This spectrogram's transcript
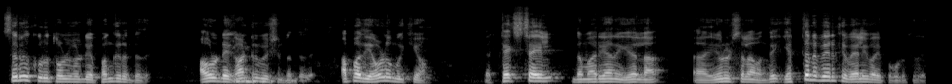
சிறு குறு தொழில்களுடைய பங்கு இருந்தது. அவருடைய. கான்ட்ரிபியூஷன் இருந்தது. அப்போ அது எவ்வளோ முக்கியம்? இந்த டெக்ஸ்டைல் இந்த மாதிரியான இதெல்லாம் யூனிட்ஸ் எல்லாம் வந்து எத்தனை பேருக்கு வேலை வாய்ப்பு கொடுக்குது?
